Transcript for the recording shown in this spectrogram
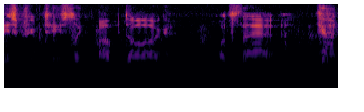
ice cream tastes like up dog. What's that? God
